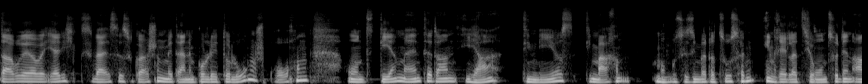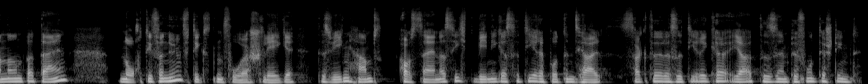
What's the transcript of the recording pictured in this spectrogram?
Da habe ich aber ehrlicherweise sogar schon mit einem Politologen gesprochen und der meinte dann, ja, die NEOS, die machen, man muss es immer dazu sagen, in Relation zu den anderen Parteien noch die vernünftigsten Vorschläge. Deswegen haben es aus seiner Sicht weniger Satirepotenzial. Sagte der Satiriker, ja, das ist ein Befund, der stimmt.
